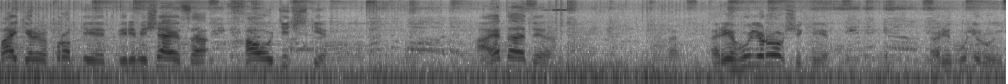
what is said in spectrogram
Байкеры в пробке перемещаются хаотически. А это эти, э, регулировщики регулируют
